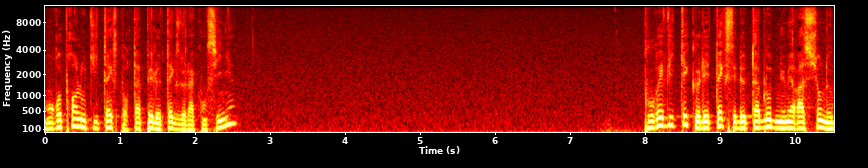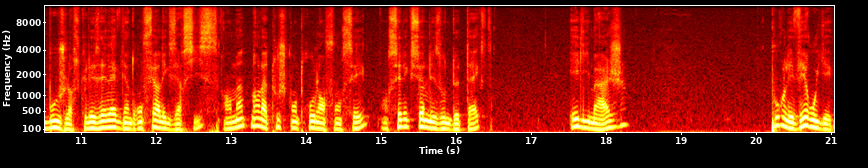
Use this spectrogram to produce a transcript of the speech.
On reprend l'outil texte pour taper le texte de la consigne. Pour éviter que les textes et le tableau de numération ne bougent lorsque les élèves viendront faire l'exercice, en maintenant la touche contrôle enfoncée, on sélectionne les zones de texte et l'image pour les verrouiller.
